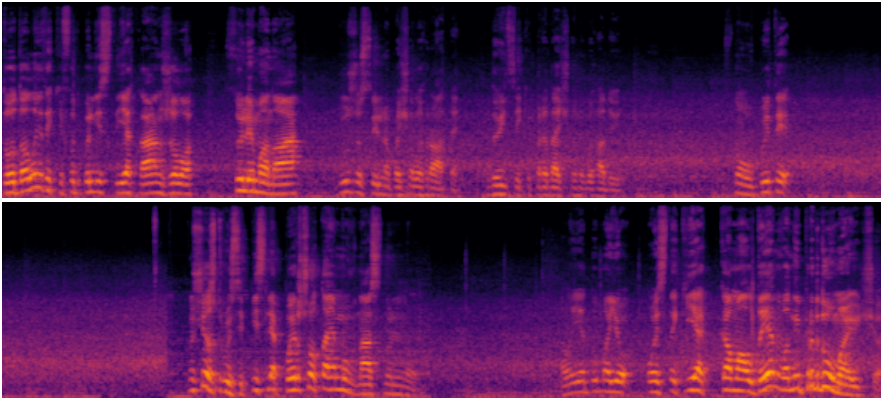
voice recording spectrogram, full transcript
додали такі футболісти, як Анджело, Сулімана. Дуже сильно почали грати. Дивіться, які передачі вони вигадують. Знову вбити. Ну що ж, друзі, після першого тайму в нас 0-0. Але я думаю, ось такі, як Камалден, вони придумають щось.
